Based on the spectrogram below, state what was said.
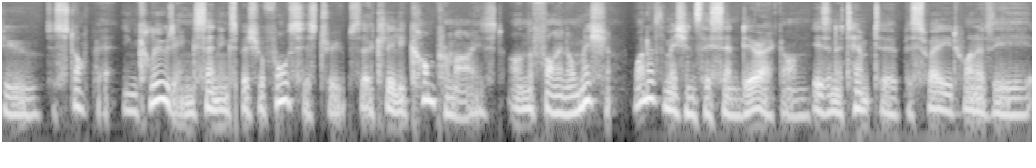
to, to stop it, including sending special forces troops that are clearly compromised on the final mission. One of the missions they send Dirac on is an attempt to persuade one of the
